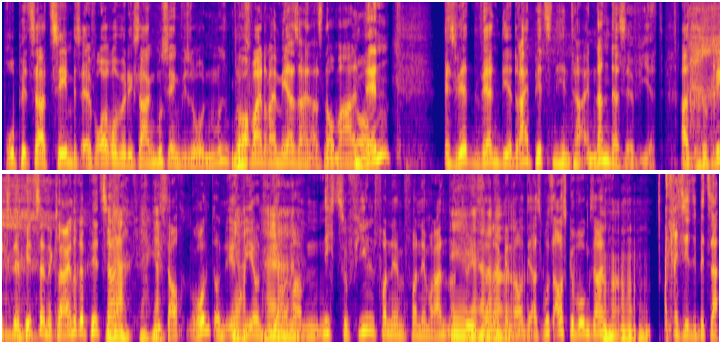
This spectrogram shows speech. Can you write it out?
pro Pizza 10 bis 11 Euro, würde ich sagen, muss irgendwie so, muss Ja. zwei, drei mehr sein als normal, Ja. denn es wird, werden dir drei Pizzen hintereinander serviert. Also du kriegst eine Pizza, eine kleinere Pizza, Ja, ja, die ja. ist auch rund und irgendwie Ja, und wie ja. auch immer, nicht zu viel von dem, von dem Rand natürlich, Ja. sondern genau, die- es muss ausgewogen sein. Dann kriegst du diese Pizza,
